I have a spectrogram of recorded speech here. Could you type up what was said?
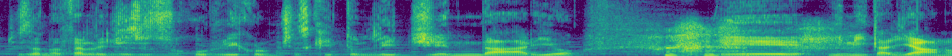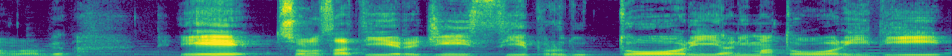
Cioè, se andate a leggere sul suo curriculum c'è scritto leggendario, e- in italiano proprio. E sono stati registi, produttori, animatori di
